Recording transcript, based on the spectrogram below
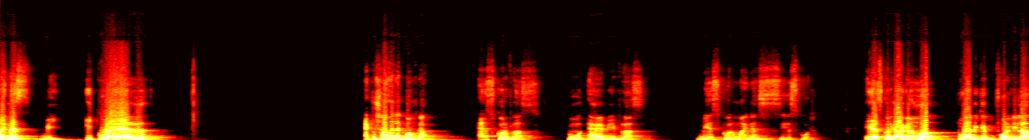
minus B equal একটু সাজা লিখব আমরা। Square plus two A B plus B square minus C square A স্কোয়ারকে আগে আনলাম টু এ বিকে পরে নিলাম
